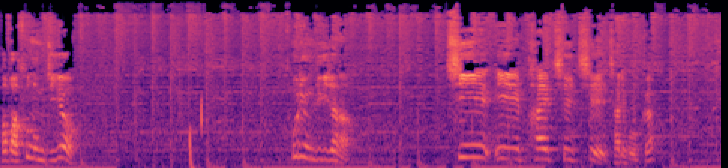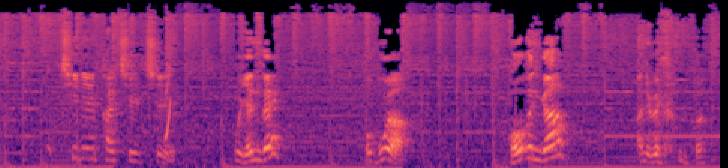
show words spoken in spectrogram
봐봐, 손 움직여. 손이 움직이잖아. 71877. 자리 볼까? 71877. 어, 얘인데? 어, 뭐야? 버그인가? 아니, 왜 그런 거야?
